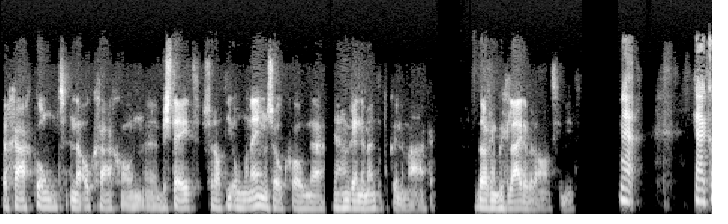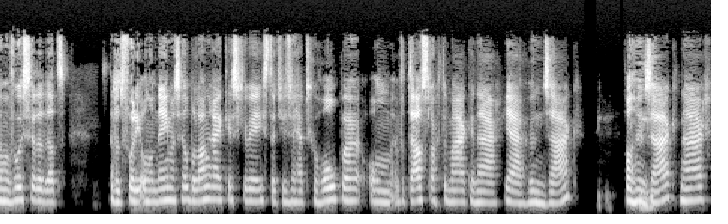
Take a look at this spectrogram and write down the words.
er graag komt en daar ook graag gewoon uh, besteedt. Zodat die ondernemers ook gewoon daar hun rendement op kunnen maken. Daarin begeleiden we dan het gebied. Ja. ja, ik kan me voorstellen dat dat het voor die ondernemers heel belangrijk is geweest dat je ze hebt geholpen om een vertaalslag te maken naar ja, hun zaak. Van hun mm-hmm. zaak naar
